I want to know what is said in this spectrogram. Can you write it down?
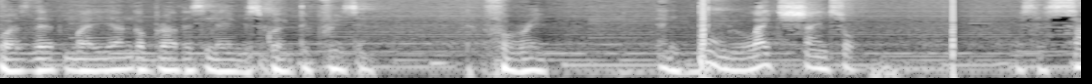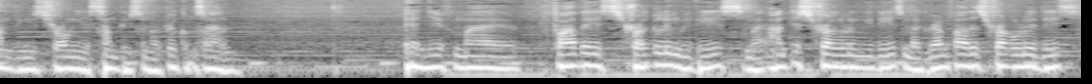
was that my younger brother's name is going to prison for rape. And boom, light shines up. He says, Something is wrong here, something's not reconciled. And if my father is struggling with this, my aunt is struggling with this, my grandfather is struggling with this,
